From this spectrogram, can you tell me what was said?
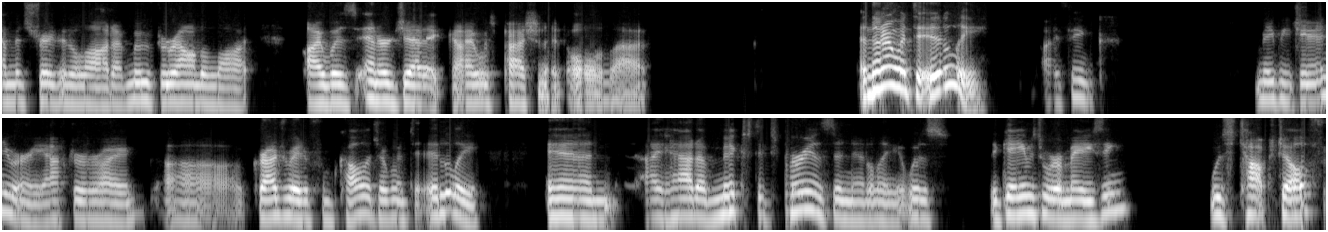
demonstrated a lot, I moved around a lot. I was energetic, I was passionate, all of that. And then I went to Italy. I think maybe January after I uh, graduated from college, I went to Italy and I had a mixed experience in Italy. It was The games were amazing. Was top shelf.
